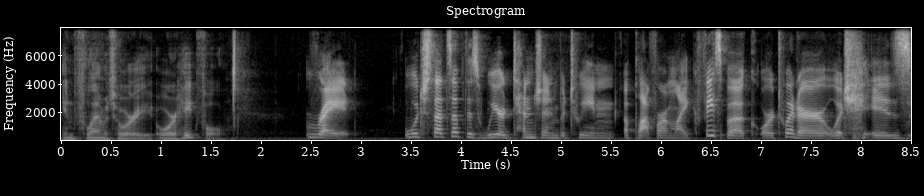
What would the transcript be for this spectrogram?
inflammatory or hateful. Right. Which sets up this weird tension between a platform like Facebook or Twitter, which is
